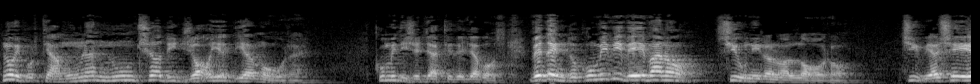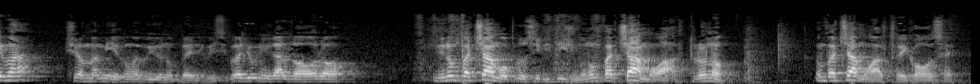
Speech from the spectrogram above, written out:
Noi portiamo un annuncio di gioia e di amore, come dice gli atti degli apostoli, vedendo come vivevano si unirono a loro. Ci piaceva, dice, mamma mia come vivono bene questi, voglio unire a loro. Quindi non facciamo proselitismo, non facciamo altro, no, non facciamo altre cose.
